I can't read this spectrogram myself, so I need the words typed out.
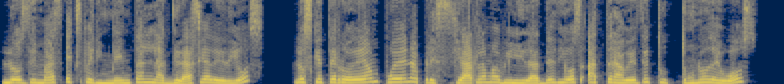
los demás experimentan la gracia de Dios. Los que te rodean pueden apreciar la amabilidad de Dios a través de tu tono de voz.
